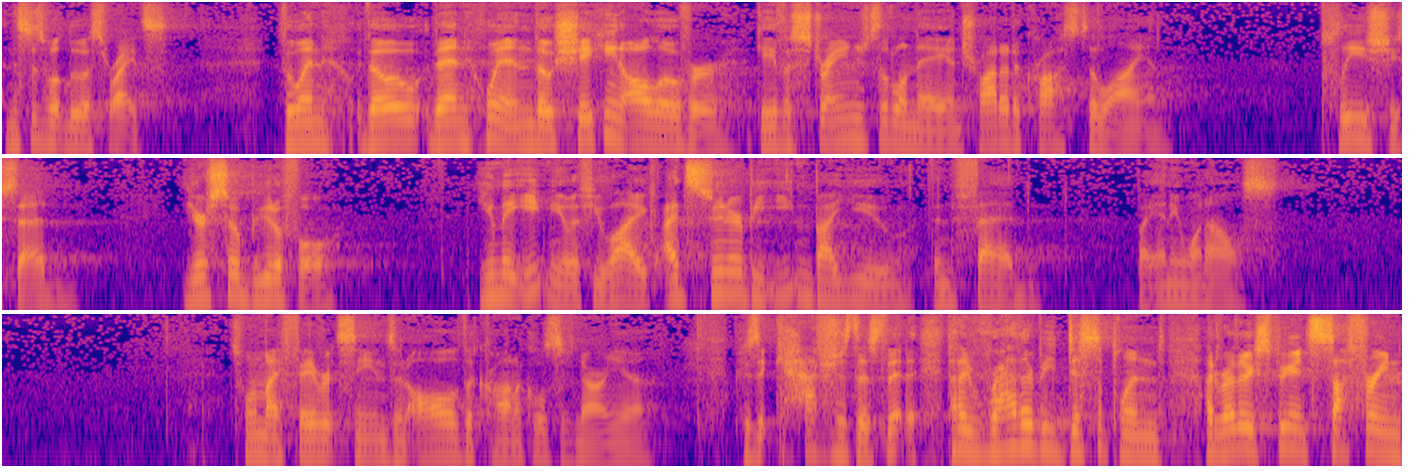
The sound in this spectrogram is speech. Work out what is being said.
And this is what Lewis writes. When, though, then Hwin, though shaking all over, gave a strange little neigh and trotted across to the lion. Please, she said, you're so beautiful. You may eat me if you like. I'd sooner be eaten by you than fed by anyone else. It's one of my favorite scenes in all of the Chronicles of Narnia because it captures this that, that I'd rather be disciplined, I'd rather experience suffering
